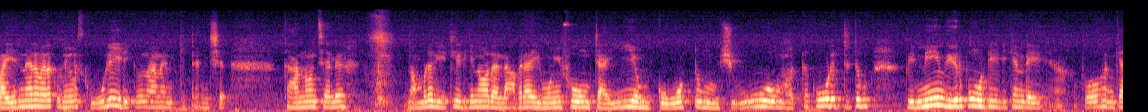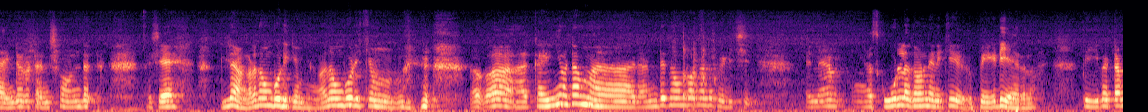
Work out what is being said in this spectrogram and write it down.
വൈകുന്നേരം വരെ കുഞ്ഞുങ്ങൾ സ്കൂളിൽ ഇരിക്കും ഇരിക്കുമെന്നാണ് എനിക്ക് ടെൻഷൻ കാരണം വെച്ചാൽ നമ്മൾ വീട്ടിലിരിക്കുന്ന പോലെയല്ല. അവരാ യൂണിഫോം ടൈയും കോട്ടും ഷൂവും ഒക്കെ കൂടെ ഇട്ടിട്ടും പിന്നെയും വീർപ്പും കൂട്ടിയിരിക്കണ്ടേ അപ്പോൾ എനിക്ക് അതിന്റെ ഒരു ടെൻഷൻ ഉണ്ട്. പക്ഷേ ഇല്ല ഞങ്ങൾ നോമ്പ് പിടിക്കും. ഞങ്ങൾ നോമ്പ് പിടിക്കും. അപ്പോൾ കഴിഞ്ഞ വട്ടം രണ്ട് നോമ്പ് അങ്ങോട്ട് പിടിച്ച്. പിന്നെ സ്കൂളിലതുകൊണ്ട് എനിക്ക് പേടിയായിരുന്നു. അപ്പോൾ ഈ വട്ടം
